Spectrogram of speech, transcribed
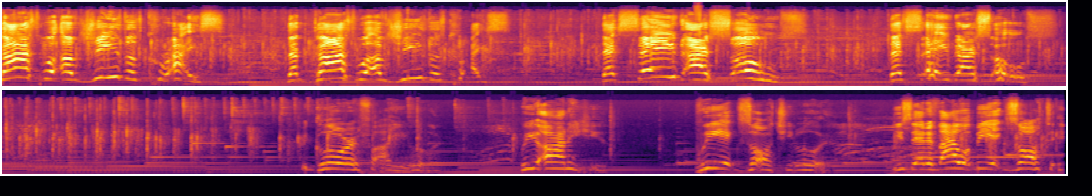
gospel of Jesus Christ. The gospel of Jesus Christ that saved our souls. That saved our souls. We glorify you, Lord. We honor you. We exalt you, Lord. You said, if I would be exalted,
